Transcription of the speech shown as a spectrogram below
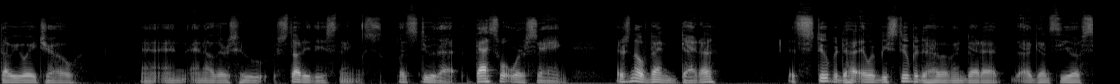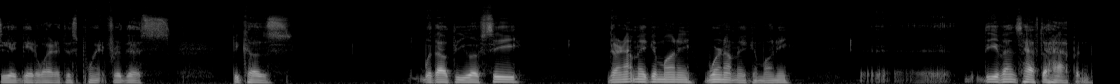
WHO, and, and, and others who study these things. Let's do that. That's what we're saying. There's no vendetta. It's stupid to it would be stupid to have a vendetta against the UFC or Dana White at this point for this, because without the UFC, they're not making money. We're not making money. The events have to happen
